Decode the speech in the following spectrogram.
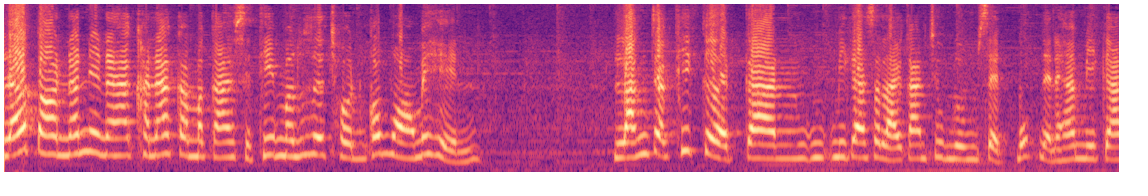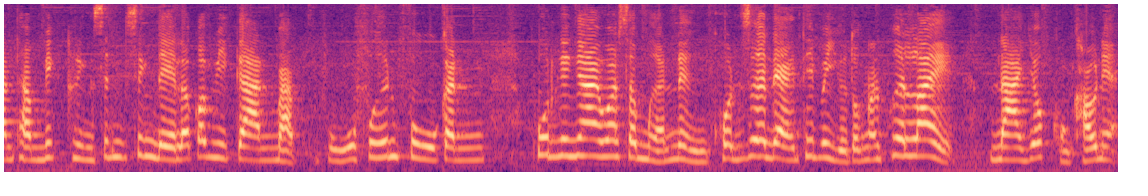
แล้วตอนนั้นเนี่ยนะคะคณะกรรมการสิทธิมนุษยชนก็มองไม่เห็น หลังจากที่เกิดการมีการสลายการชุมนุมเสร็จปุ๊บเนี่ยนะคะมีการทำบิ๊กคลิงซิ่งเดย์แล้วก็มีการแบบหูฟื้นฟูกันพูดง่าย ๆ ว่าเสมือนหนึ่งคนเสื้อแดงที่ไปอยู่ตรงนั้นเพื่อไล่นายกของเขาเนี่ย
